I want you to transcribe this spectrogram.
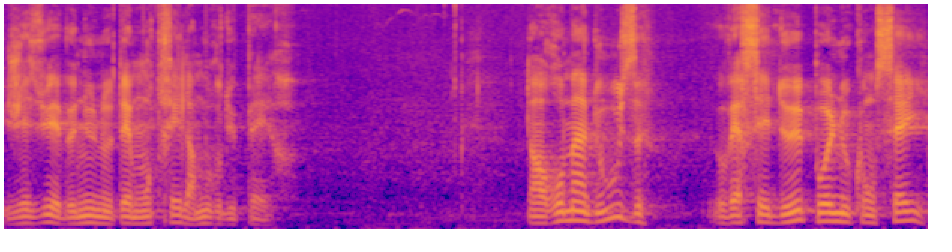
Jésus est venu nous démontrer l'amour du Père. Dans Romains 12, au verset 2, Paul nous conseille,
